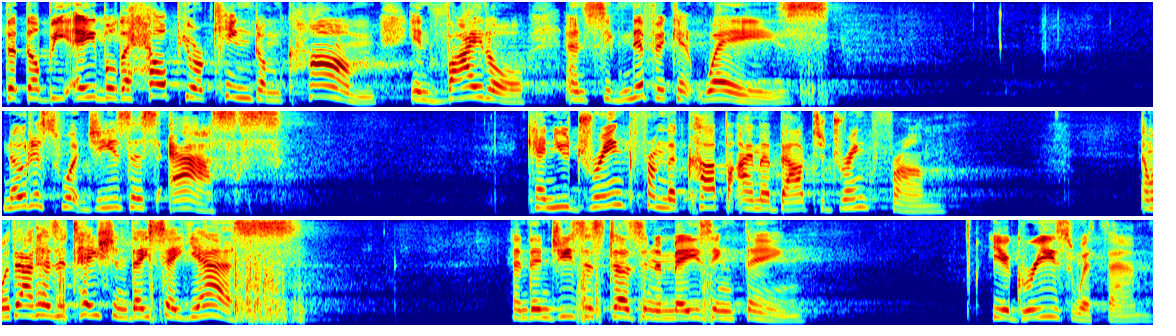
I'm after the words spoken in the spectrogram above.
that they'll be able to help your kingdom come in vital and significant ways. Notice what Jesus asks Can you drink from the cup I'm about to drink from? And without hesitation, they say yes. And then Jesus does an amazing thing. He agrees with them.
